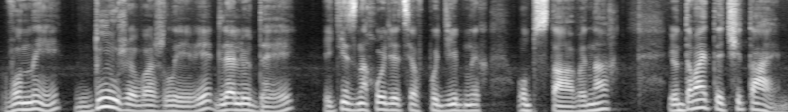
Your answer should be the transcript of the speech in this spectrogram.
вони дуже важливі для людей, які знаходяться в подібних обставинах. І от давайте читаємо.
